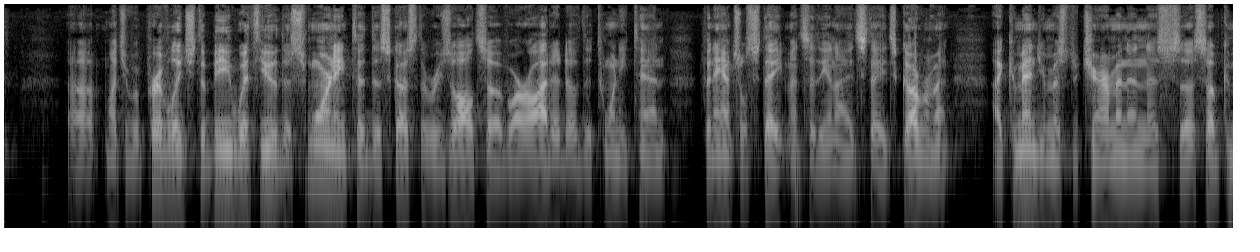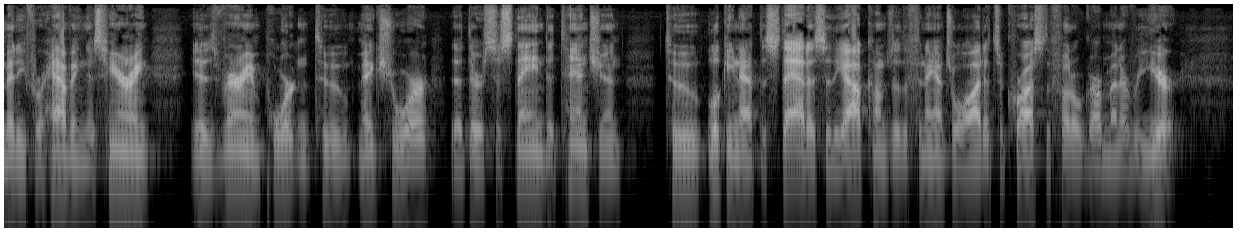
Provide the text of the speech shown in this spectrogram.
much of a privilege to be with you this morning to discuss the results of our audit of the 2010 financial statements of the United States Government. I commend you, Mr. Chairman, and this uh, subcommittee for having this hearing. It is very important to make sure that there is sustained attention to looking at the status of the outcomes of the financial audits across the Federal Government every year.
